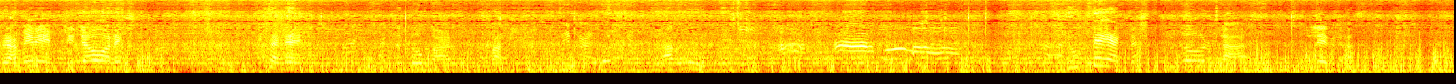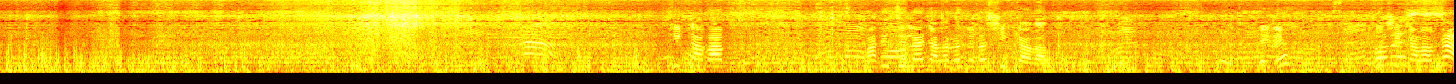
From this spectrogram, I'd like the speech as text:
গ্রামের এন্ট্রিটাও অনেক সুন্দর। এখানে একটা দোকান। দারুণ ঢুকতেই একটা সুন্দর গাছ, ফুলের গাছ। শিক কাবাব। মাটির চুলায় জ্বালানোর জন্য শিক কাবাব। এই যে শিক কাবাব না?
